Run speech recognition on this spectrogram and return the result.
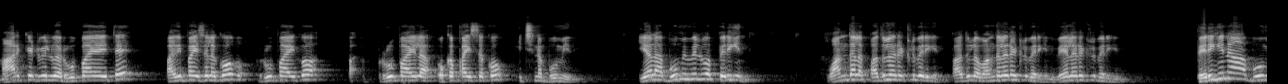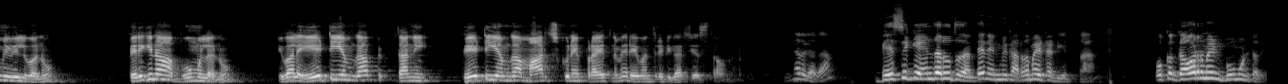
మార్కెట్ విలువ రూపాయి అయితే పది పైసలకో రూపాయికో ప- రూపాయల ఒక పైసకో ఇచ్చిన భూమి ఇది. ఇవాళ భూమి విలువ పెరిగింది. వందల పదుల రెట్లు పెరిగింది. పదుల వందల రెట్లు పెరిగింది. వేల రెట్లు పెరిగింది. పెరిగిన ఆ భూమి విలువను పెరిగిన ఆ భూములను ఇవాళ ఏటీఎంగా దాన్ని పేటీఎంగా మార్చుకునే ప్రయత్నమే రేవంత్ రెడ్డి గారు చేస్తా ఉన్నారు. విన్నారు కదా? బేసిక్గా ఏం జరుగుతుంది అంటే నేను మీకు అర్థమయ్యేటట్టు చెప్తా. ఒక గవర్నమెంట్ భూమి ఉంటుంది.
